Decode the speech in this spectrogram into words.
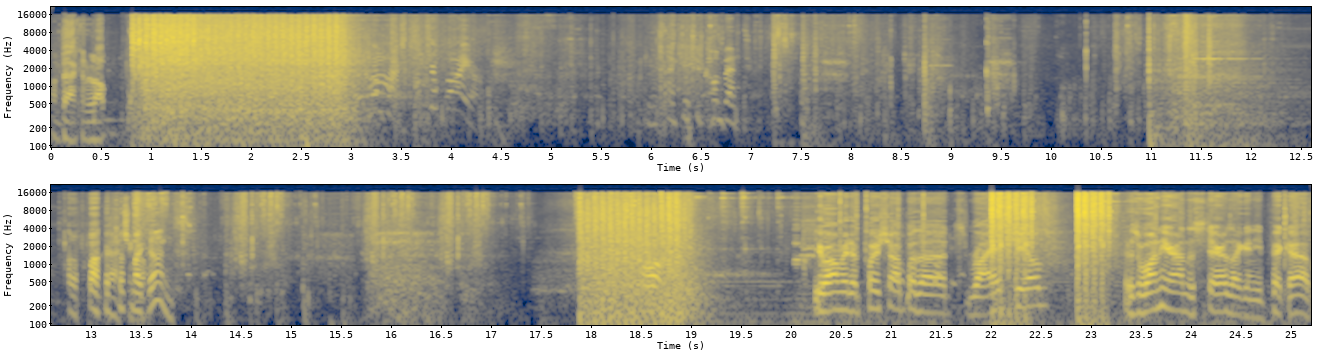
I'm backing it up. Contact! Put your fire! Guess I get to combat. How the fuck I took Patching my up. guns? Oh. You want me to push up with a riot shield? There's one here on the stairs I can you pick up.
